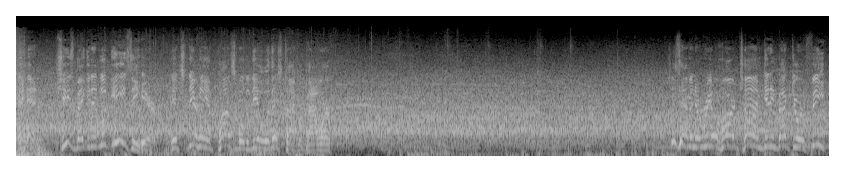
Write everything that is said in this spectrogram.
Man, she's making it look easy here. It's nearly impossible to deal with this type of power. She's having a real hard time getting back to her feet.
